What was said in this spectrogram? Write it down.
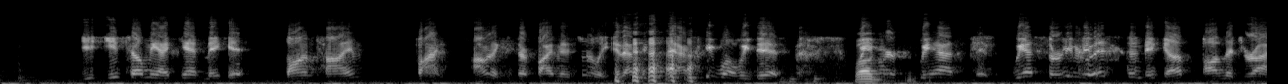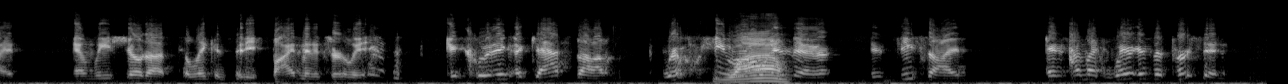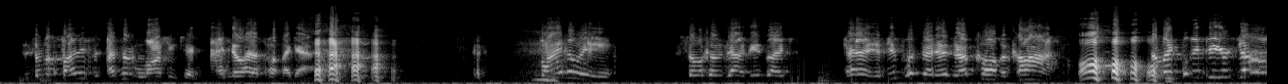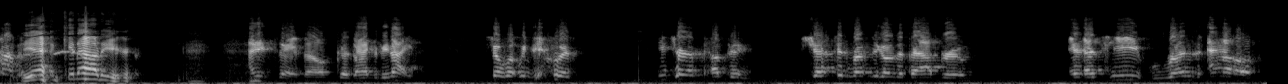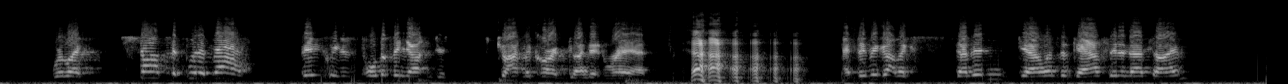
You, you tell me I can't make it on time, fine. I'm gonna get there five minutes early, and that's exactly what we did. Well- we were we had we had 30 minutes to make up on the drive, and we showed up to Lincoln City five minutes early, including a gas stop where we Wow. roll in there in Seaside, and I'm like, where is the person? Someone finally, I'm from Washington. I know how to pump my gas. finally, someone comes out and he's like, "Hey, if you put that in there, I'm calling the cops." oh, I'm like, "Well, then do your job." yeah, get out of here. I didn't say it though because I had to be nice. So what we did was he turned up pumping. Justin runs to go to the bathroom, and as he runs out, we're like, "Stop it! Put it back!" Basically, just pulled the thing out and just got in the car, gunned it, and ran. I think we got like seven gallons of gas in at that time.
